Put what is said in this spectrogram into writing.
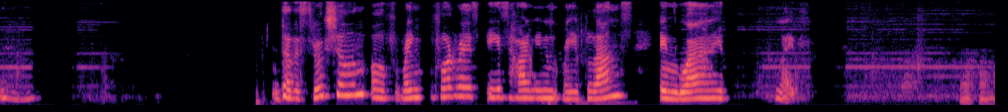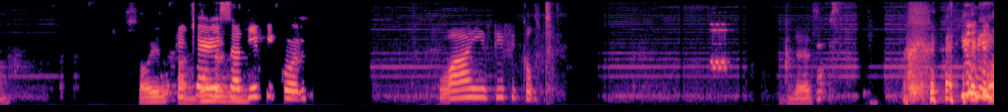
mhm. The destruction of rainforests is harming rare plants and wildlife. Uh-huh. Soil and Teacher is so difficult. Why is difficult? Yes. You mean?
